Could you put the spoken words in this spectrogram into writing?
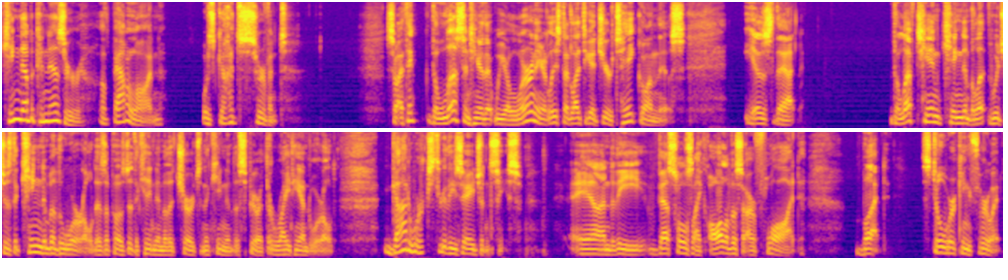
King Nebuchadnezzar of Babylon was God's servant. So I think the lesson here that we are learning, or at least I'd like to get your take on this, is that the left hand kingdom, which is the kingdom of the world, as opposed to the kingdom of the church and the kingdom of the spirit, the right hand world, God works through these agencies. And the vessels, like all of us, are flawed, but still working through it.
